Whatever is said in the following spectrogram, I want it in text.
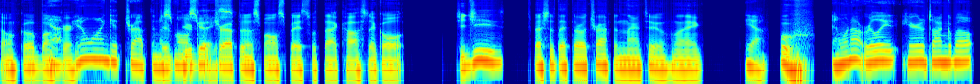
don't go to bunker Yeah, you don't want to get trapped in a if small you space. get trapped in a small space with that caustic ult GG's especially if they throw a trap in there too like Yeah. oof And we're not really here to talk about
